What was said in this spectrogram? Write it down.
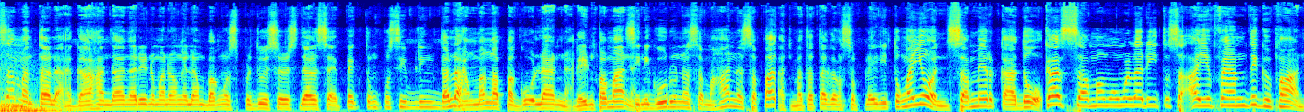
Samantala, naghahanda na rin naman ang ilang bangus producers dahil sa epektong posibleng dala ng mga pag-uulan. Gayunpaman, siniguro ng samahan na sapat at matatag ang supply nito ngayon sa merkado. Kasama mo mula rito sa IFM Degupan,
